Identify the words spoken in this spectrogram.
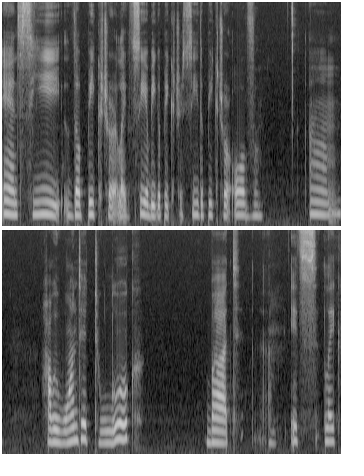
and see the picture, like see a bigger picture, see the picture of um, how we want it to look but um, it's like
